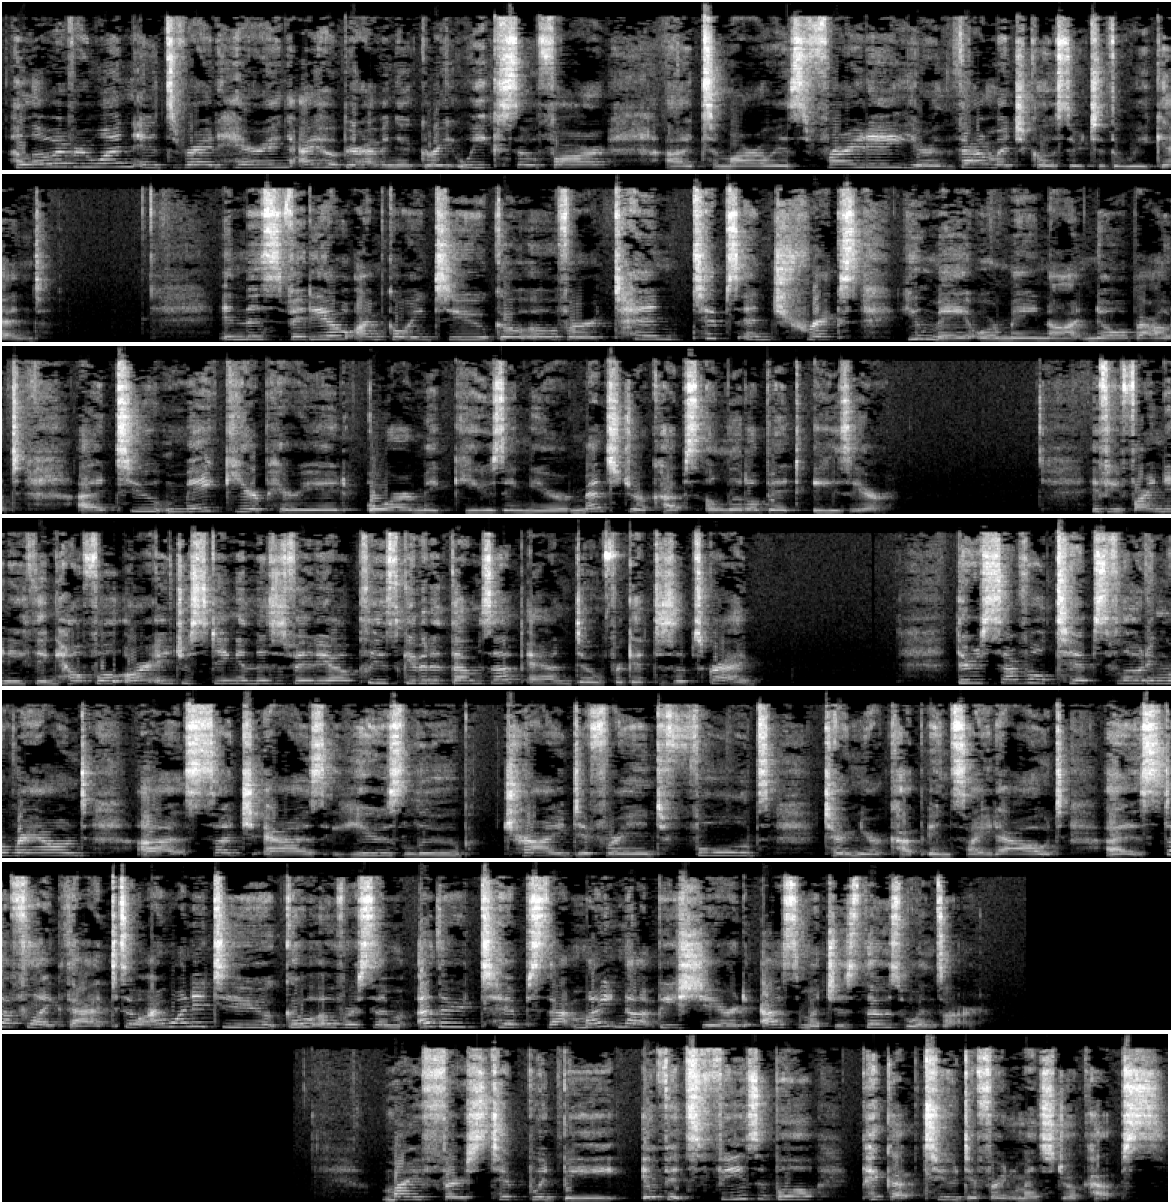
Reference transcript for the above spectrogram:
Hello everyone, it's Red Herring. I hope you're having a great week so far. Uh, tomorrow is Friday, you're that much closer to the weekend. In this video, I'm going to go over 10 tips and tricks you may or may not know about uh, to make your period or make using your menstrual cups a little bit easier. If you find anything helpful or interesting in this video, please give it a thumbs up and don't forget to subscribe. There's several tips floating around, uh, such as use lube, try different folds, turn your cup inside out, uh, stuff like that. So I wanted to go over some other tips that might not be shared as much as those ones are. My first tip would be, if it's feasible, pick up two different menstrual cups.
